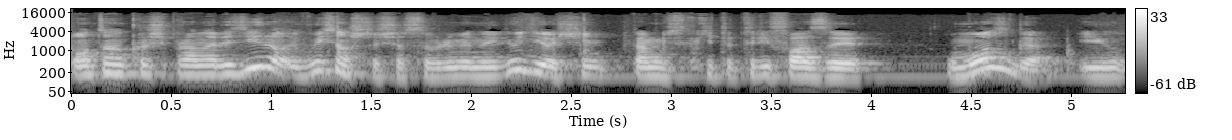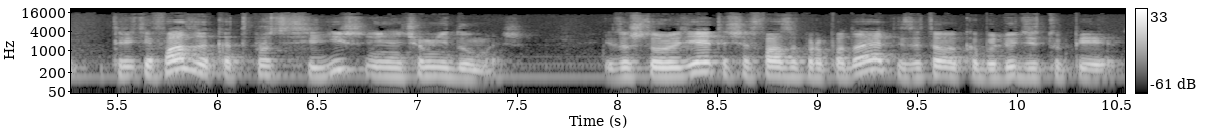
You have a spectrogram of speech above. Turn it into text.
Он там, короче, проанализировал и выяснил, что сейчас современные люди очень... Там есть какие-то три фазы у мозга, и третья фаза, когда ты просто сидишь и ни о чем не думаешь. И то, что у людей эта сейчас фаза пропадает, из-за этого как бы люди тупеют.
